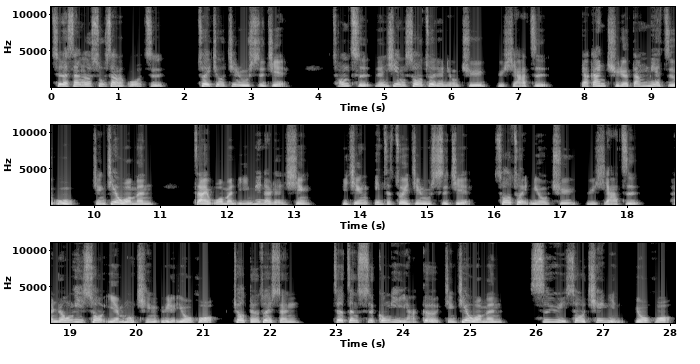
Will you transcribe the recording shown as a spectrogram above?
吃了善恶树上的果子，罪就进入世界。从此人性受罪的扭曲与辖制。亚干取了当灭之物，警戒我们，在我们里面的人性已经因着罪进入世界。受罪扭曲与辖制，很容易受眼目情欲的诱惑，就得罪神。这正是公义雅各警戒我们，私欲受牵引诱惑，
